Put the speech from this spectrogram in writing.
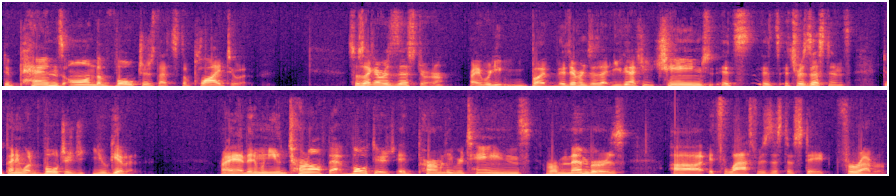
depends on the voltage that's applied to it. So it's like a resistor, right? You, but the difference is that you can actually change its, its, its resistance depending on what voltage you give it, right? And then when you turn off that voltage, it permanently retains, remembers uh, its last resistive state forever.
